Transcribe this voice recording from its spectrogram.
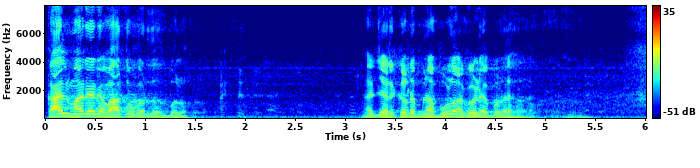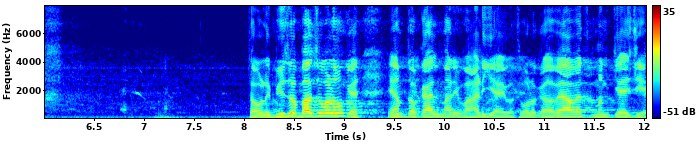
કાલ મારે અરે વાતો કરતો બોલો. હજાર કડબના ભોળા ઘોડે બળે હા. તો ઓલી બીજો બાજુ વાળો કે, એમ તો કાલ મારી વાડી આવ્યો તો. ઓલો કે, હવે આવે તો મને કહેજે.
